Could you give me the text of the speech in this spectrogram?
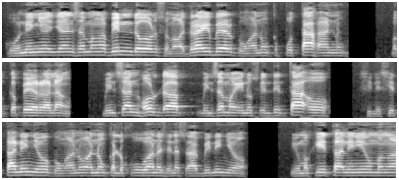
Kunin nyo dyan sa mga vendor, sa mga driver, kung anong kaputahan, magkapera lang. Minsan hold up, minsan mga inosenteng tao, sinisita ninyo kung ano-anong kalukuhan na sinasabi ninyo. Yung makita ninyo yung mga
